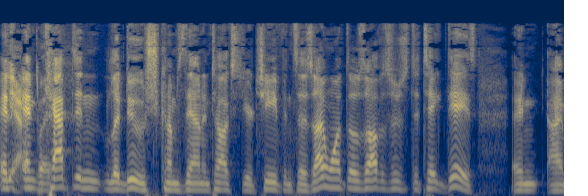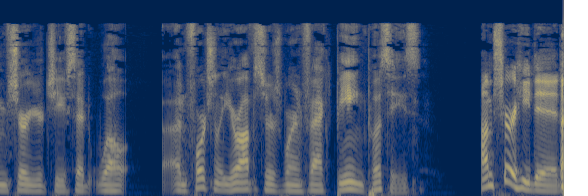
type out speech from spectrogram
And Yeah, and but- Captain Ladouche comes down and talks to your chief and says, "I want those officers to take days." And I'm sure your chief said, "Well, unfortunately, your officers were in fact being pussies." I'm sure he did.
